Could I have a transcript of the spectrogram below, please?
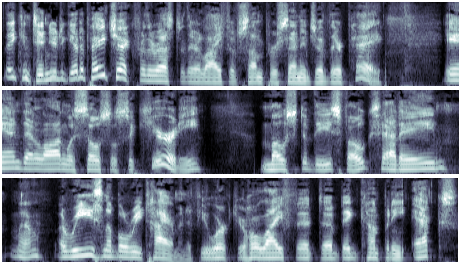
they continue to get a paycheck for the rest of their life of some percentage of their pay. And then, along with Social Security, most of these folks had a well a reasonable retirement. If you worked your whole life at a big company X,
